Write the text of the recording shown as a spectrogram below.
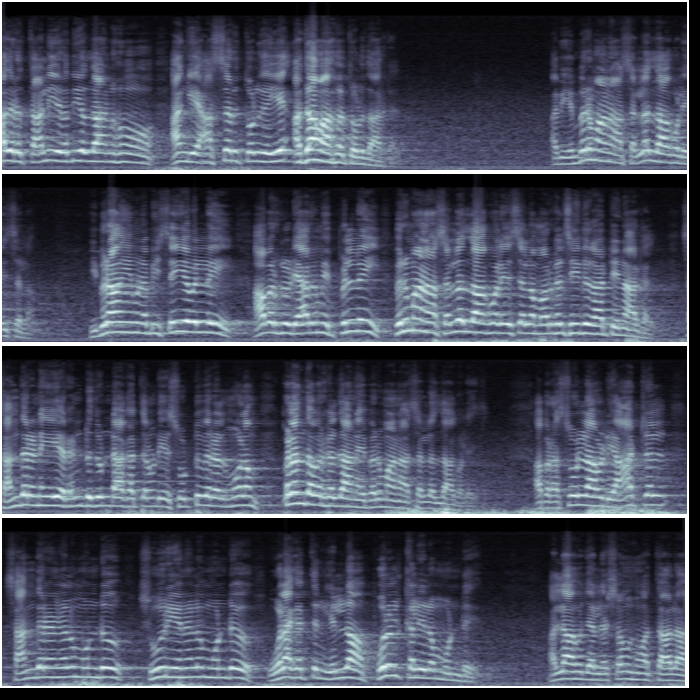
அதற்கு அலி ரதியுல்லானும் அங்கே அசர் தொழுகையே அதாவாக தொழுதார்கள். அது எம்பெருமானா சல்லல்லாஹு அலைஹி வஸல்லம். இப்ராஹிம் நபி செய்யவில்லை. அவர்களுடைய அருமை பிள்ளை பெருமானா சல்லல்லாஹு அலைஹி செல்லம் அவர்கள் செய்து காட்டினார்கள். சந்திரனையே ரெண்டு துண்டாக தன்னுடைய சுட்டு விரல் மூலம் பிளந்தவர்கள் தானே பெருமானா சல்லல்லாஹு அலைஹி அப்போ ரசூல்லாவுடைய ஆற்றல் சந்திரனிலும் உண்டு சூரியனிலும் உண்டு உலகத்தின் எல்லா பொருட்களிலும் உண்டு. அல்லாஹு ஜல்ல சௌஹத்தாலா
